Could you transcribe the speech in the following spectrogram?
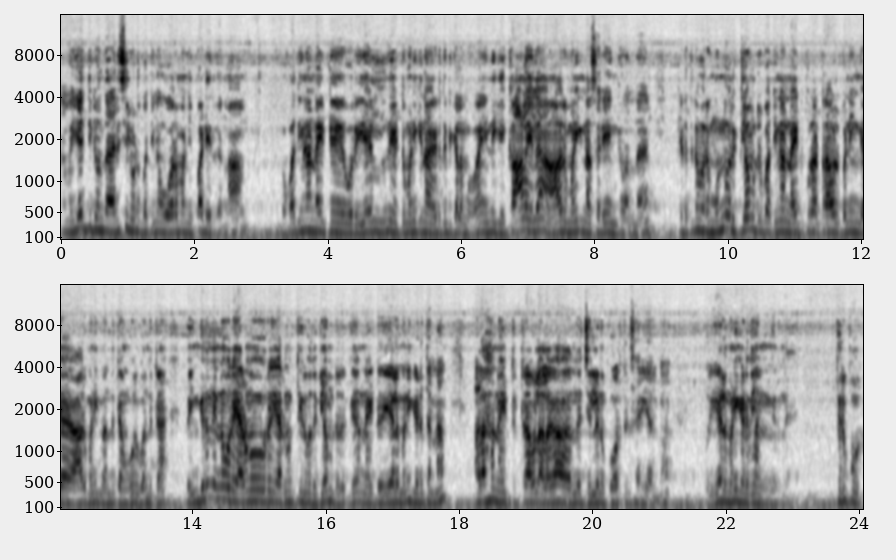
நம்ம ஏற்றிட்டு வந்த அரிசி லோடு பார்த்தீங்கன்னா ஓரமாக நிப்பாட்டி இருக்கேன்னா இப்போ பார்த்தீங்கன்னா நைட்டு ஒரு ஏழுலேருந்து எட்டு மணிக்கு நான் எடுத்துகிட்டு கிளம்புவேன். இன்றைக்கி காலையில் ஆறு மணிக்கு நான் சரியாக இங்கே வந்தேன். கிட்டத்தட்ட ஒரு முந்நூறு கிலோமீட்டர் பார்த்தீங்கன்னா நைட் பூரா ட்ராவல் பண்ணி இங்கே ஆறு மணிக்கு வந்துட்டேன் ஊருக்கு வந்துட்டேன். இப்போ இங்கேருந்து இன்னும் ஒரு இரநூறு இரநூத்தி இருபது கிலோமீட்டர் இருக்குது நைட்டு ஏழு மணிக்கு எடுத்தேன்னா அழகாக நைட்டு ட்ராவல் அழகாக வந்து ஜில்லுன்னு போகிறதுக்கு சரியாக இருக்கும். ஒரு ஏழு மணிக்கு எடுக்கலாம் இங்கேருந்து. திருப்பூர்.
